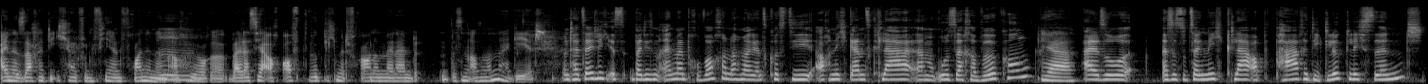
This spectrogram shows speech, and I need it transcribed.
eine Sache, die ich halt von vielen Freundinnen mm. auch mhm. höre, weil das ja auch oft wirklich mit Frauen und Männern ein bisschen auseinandergeht. Und tatsächlich ist bei diesem einmal pro Woche nochmal ganz kurz die auch nicht ganz klar ähm, Ursache-Wirkung. Ja. Also es ist sozusagen nicht klar, ob Paare, die glücklich sind,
